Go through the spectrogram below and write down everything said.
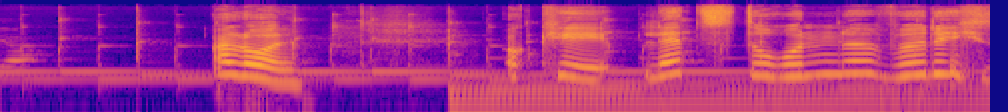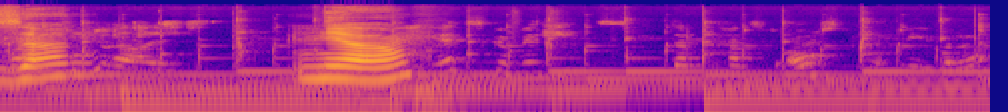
Ja. Ah lol. Okay, letzte Runde würde ich sagen. Ja. Jetzt gewinnst, dann kannst du aus. Okay, warte.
